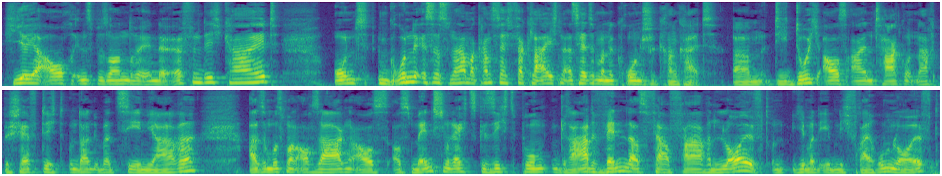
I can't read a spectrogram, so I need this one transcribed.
Hier ja auch insbesondere in der Öffentlichkeit. Und im Grunde ist es, na, man kann es vielleicht vergleichen, als hätte man eine chronische Krankheit, ähm, die durchaus einen Tag und Nacht beschäftigt und dann über zehn Jahre. Also muss man auch sagen, aus, aus Menschenrechtsgesichtspunkten, gerade wenn das Verfahren läuft und jemand eben nicht frei rumläuft,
